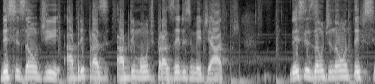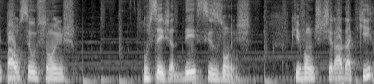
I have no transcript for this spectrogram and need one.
decisão de abrir, prazer, abrir mão de prazeres imediatos, decisão de não antecipar os seus sonhos, ou seja, decisões que vão te tirar daqui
